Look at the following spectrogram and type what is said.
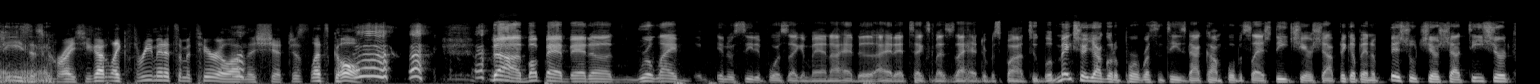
Jesus Christ! You got like three minutes of material on this shit. Just let's go. nah, my bad, man. Uh, real life interceded for a second, man. I had to, I had that text message I had to respond to. But make sure y'all go to prowrestlingtees.com forward slash the chair shot. Pick up an official chair shot t-shirt.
